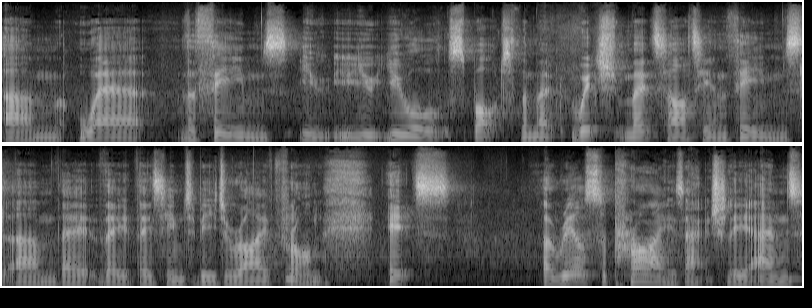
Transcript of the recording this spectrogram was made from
um, where the themes you you you will spot the Mo- which Mozartian themes um, they, they they seem to be derived from. It's a real surprise actually, and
